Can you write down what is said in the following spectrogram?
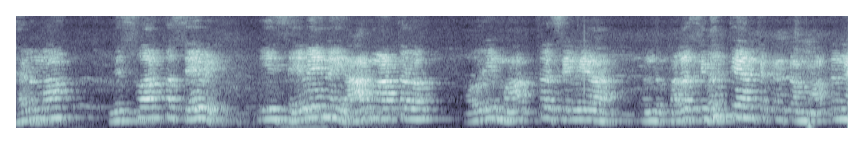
ಧರ್ಮ, ನಿಸ್ವಾರ್ಥ ಸೇವೆ. ಈ ಸೇವೆಯನ್ನು ಯಾರು ಮಾಡ್ತಾರೋ ಅವ್ರಿಗೆ ಮಾತ್ರ ಸೇವೆಯ ಒಂದು ಫಲ ಸಿಗುತ್ತೆ ಅಂತಕ್ಕಂಥ ಮಾತನ್ನ.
